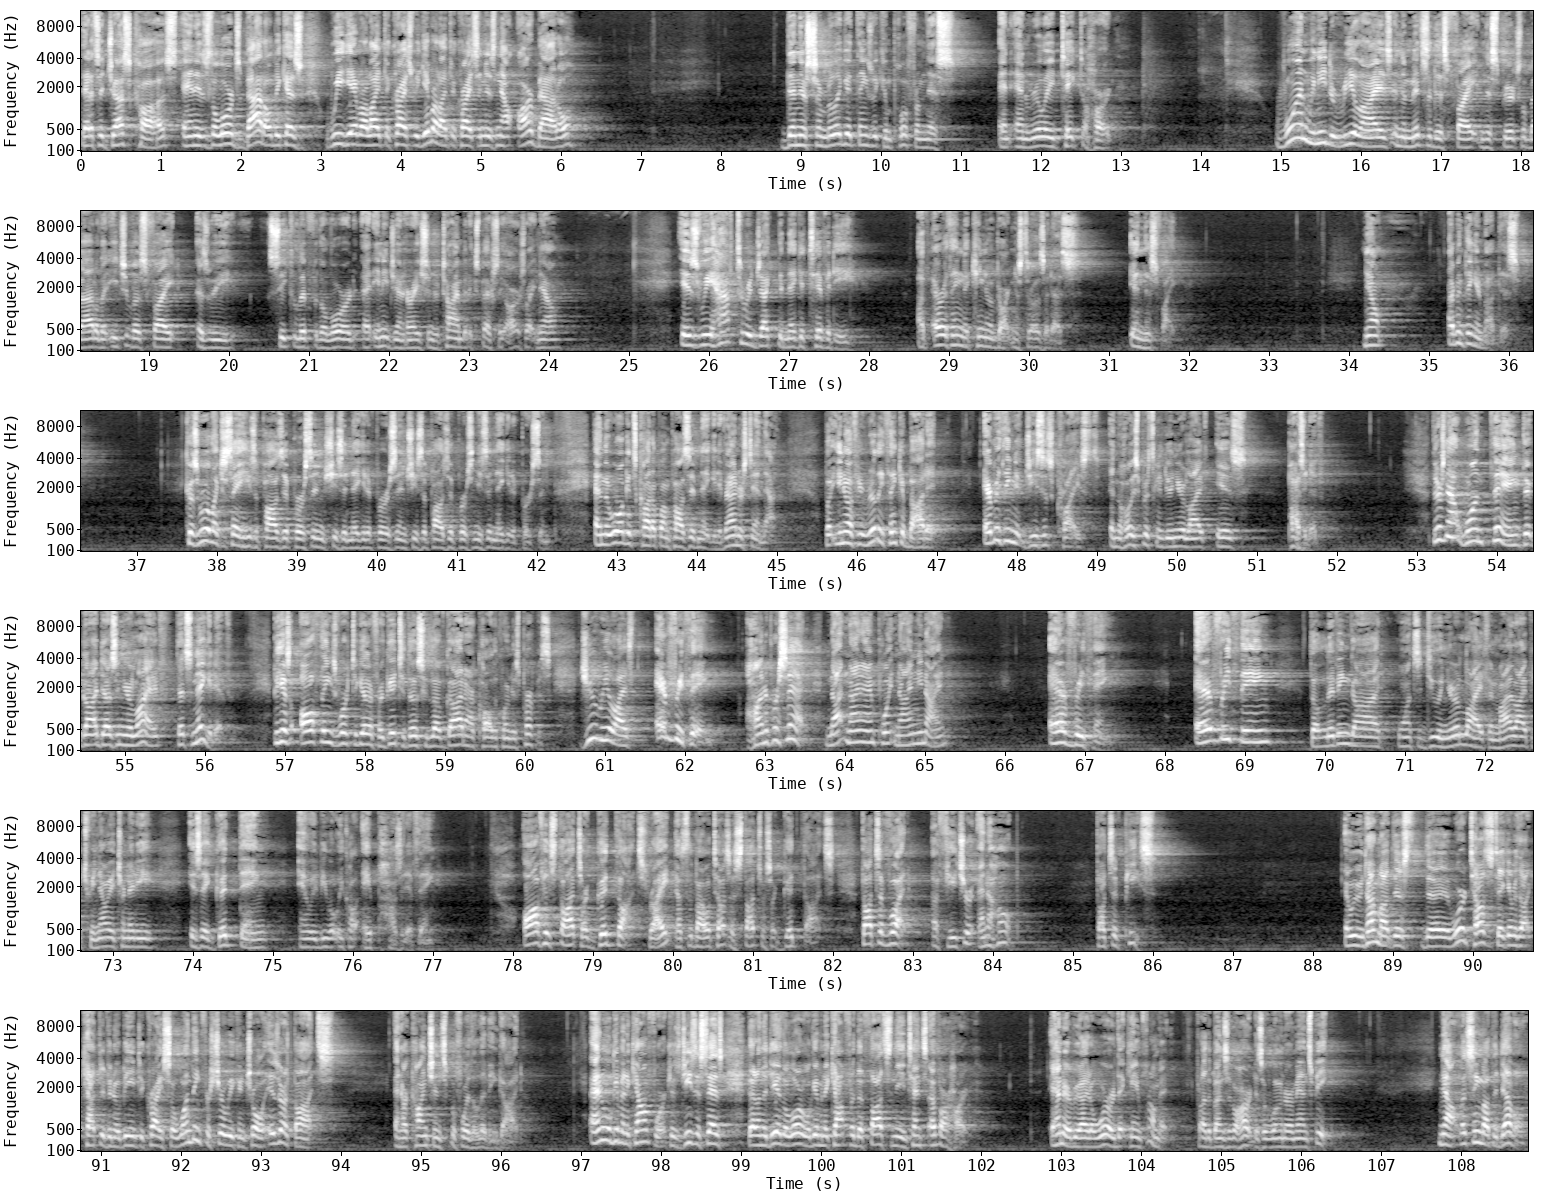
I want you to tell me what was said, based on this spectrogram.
that it's a just cause and is the Lord's battle because we gave our life to Christ, we give our life to Christ, and is now our battle then there's some really good things we can pull from this and, and really take to heart. One, we need to realize in the midst of this fight and this spiritual battle that each of us fight as we seek to live for the Lord at any generation or time, but especially ours right now, is we have to reject the negativity of everything the kingdom of darkness throws at us in this fight. Now, I've been thinking about this. Because the world likes to say he's a positive person, she's a negative person, she's a positive person, he's a negative person. And the world gets caught up on positive, negative. I understand that. But you know, if you really think about it, everything that Jesus Christ and the Holy Spirit's going to do in your life is positive. There's not one thing that God does in your life that's negative. Because all things work together for good to those who love God and are called according to his purpose. Do you realize everything, 100%, not 99.99, everything Everything the living God wants to do in your life and my life between now and eternity is a good thing and would be what we call a positive thing. All of his thoughts are good thoughts, right? That's what the Bible tells us. Thoughts are good thoughts. Thoughts of what? A future and a hope. Thoughts of peace. And we've been talking about this. The word tells us to take every thought captive and obedient to Christ. So, one thing for sure we control is our thoughts and our conscience before the living God. And we'll give an account for it because Jesus says that on the day of the Lord, we'll give an account for the thoughts and the intents of our heart and every idle word that came from it. For the abundance of a heart does a woman or a man speak. Now, let's think about the devil.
